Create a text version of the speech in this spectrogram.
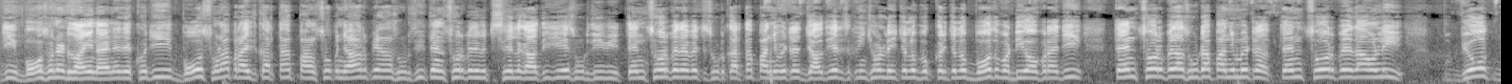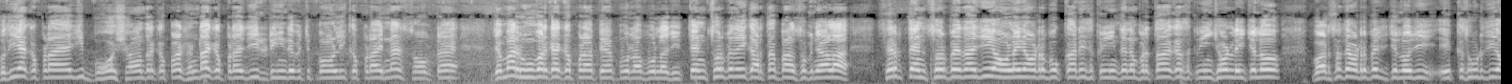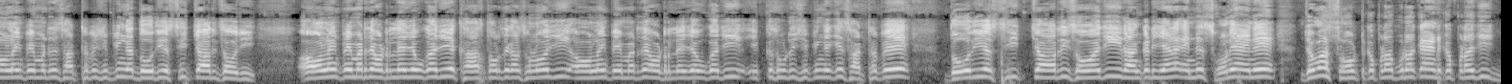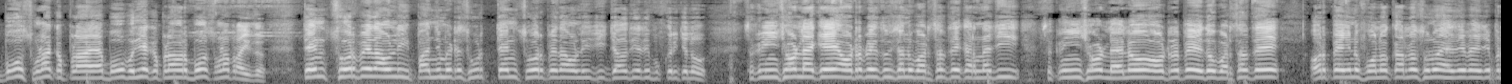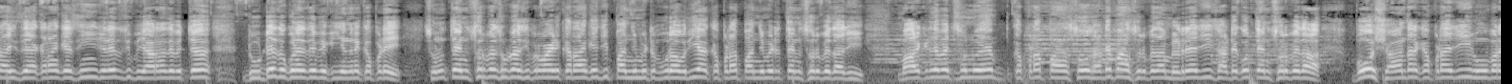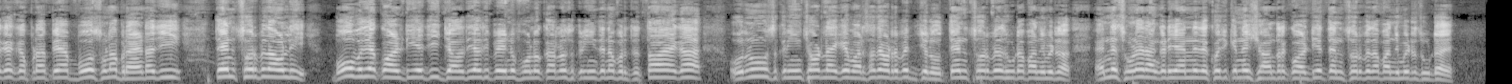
ਜੀ, ਬਹੁਤ ਸੋਹਣੇ ਡਿਜ਼ਾਈਨ ਆਏ ਨੇ, ਦੇਖੋ ਜੀ, ਬਹੁਤ ਸੋਹਣਾ ਪ੍ਰਾਈਸ ਕਰਤਾ 550 ਰੁਪਏ ਦਾ ਸੂਟ ਸੀ 300 ਰੁਪਏ ਦੇ ਵਿੱਚ ਸੇਲ ਲਗਾਤੀ ਜੀ ਇਹ ਸੂਟ ਦੀ ਵੀ। 300 ਰੁਪਏ ਦੇ ਵਿੱਚ ਸੂਟ ਕਰਤਾ 5 ਮੀਟਰ ਜਲਦੀ ਜਲਦੀ ਸਕਰੀਨਸ਼ਾਟ ਲਈ ਚਲੋ ਬੁੱਕ ਕਰੀ ਚਲੋ, ਬਹੁਤ ਵੱਡੀ ਆਫਰ ਹੈ ਜੀ। 300 ਰੁਪਏ ਦਾ ਸੂਟ ਆ 5 ਮੀਟਰ 300 ਰੁਪਏ ਦਾ ਓਨਲੀ ਬਹੁਤ ਵਧੀਆ ਕੱਪੜਾ ਹੈ ਜੀ, ਬਹੁਤ ਸ਼ਾਨਦਾਰ ਕੱਪੜਾ, ਠੰਡਾ ਕੱਪੜਾ ਹੈ ਜੀ ਰੂਟੀਨ ਦੇ ਵਿੱਚ ਪਾਉਣ ਲਈ ਕੱਪੜਾ ਇੰਨਾ ਸੌਫਟ ਹੈ। ਜਮਾ ਰੂਮ ਵਰਗਾ ਕੱਪੜਾ ਪਿਆ, ਪੋਲਾ ਪੋਲਾ ਜੀ। 300 ਰੁਪਏ ਦਾ ਹੀ ਕਰਤਾ 550 ਵਾਲਾ। ਸਿਰਫ 300 ਰੁਪਏ ਦਾ ਜੀ ਆਨਲਾਈਨ ਆਰਡਰ ਬੁੱਕ ਕਰਨੀ ਸਕਰੀਨ ਤੇ ਨੰਬਰ ਤਾਂ ਹੈਗਾ ਸਕਰੀਨਸ਼ਾਟ ਲਈ ਚਲੋ। WhatsApp ਤੇ ਆਰਡਰ ਭੇਜ ਚਲੋ ਜੀ। ਇੱਕ ਸੂਟ ਦੀ ਆਨਲਾਈਨ ਪੇਮੈਂਟ ਦੇ 60 ਰੁਪਏ ਸ਼ਿਪਿੰਗ ਹੈ, ਦੋ ਦੀ 80 ਚਾਰ ਦੀ 100 ਜੀ। ਆਨਲਾਈਨ ਪੇਮੈਂਟ ਤੇ ਆਰਡਰ ਲੈ ਜਾਊਗਾ ਜੀ, ਇਹ ਖਾਸ ਤੌਰ ਤੇ ਗੱਲ ਸੁਣੋ ਜੀ ਆਨਲਾਈਨ ਪੇਮੈਂਟ ਤੇ ਆਰਡਰ ਲੈ ਜਾਊਗਾ ਜੀ। ਇੱਕ ਸੂਟ ਦੀ ਸ਼ਿਪਿੰਗ ਹੈਗੀ 60 ਰੁਪਏ, ਦੋ ਦੀ 80 ਚਾਰ ਦੀ 100 ਹੈ ਜੀ। ਰੰਗ ਡਿਜ਼ਾਈਨ ਇੰਨੇ ਸੋਹਣੇ ਆਏ ਨੇ, ਜਮਾ ਸੌਫਟ ਕੱਪੜਾ ਪੂਰਾ ਘੈਂਟ ਕੱਪੜਾ ਜੀ, ਬਹੁਤ ਸੋਹਣਾ ਕੱਪੜਾ ਆਇਆ, ਬਹੁਤ ਵਧੀਆ ਕੱਪੜਾ ਔਰ ਬਹੁਤ ਸੋਹਣਾ ਪ੍ਰਾਈਸ 300 ਰੁਪਏ ਦਾ ਓਨਲੀ 5 ਮੀਟਰ ਸੂਟ 300 ਰੁਪਏ ਦਾ ਓਨਲੀ ਜੀ, ਜਲਦੀ ਜਲਦੀ ਬੁੱਕ ਕਰੀ ਚਲੋ। ਸਕਰੀਨਸ਼ਾਟ ਲੈ ਕੇ ਆਰਡਰ ਪਲੇਸ ਤੁਸੀਂ ਸਾਨੂੰ WhatsApp ਤੇ ਕਰਨਾ ਜੀ। ਸਕਰੀਨਸ਼ਾਟ ਲੈ ਲਓ ਆਰਡਰ ਭੇਜ ਦਿਓ WhatsApp ਤੇ। ਔਰ ਪੇਜ ਨੂੰ ਫੋਲੋ ਕਰ ਲਓ ਤੁਹਾਨੂੰ ਇਹੋ ਜਿਹੇ ਵੇਜ ਪ੍ਰਾਈਸ ਦਿਆ ਕਰਾਂਗੇ ਅਸੀਂ, ਜਿਹੜੇ ਤੁਸੀਂ ਬਾਜ਼ਾਰਾਂ ਦੇ ਵਿੱਚ ਡੂਡੇ ਦੁਗਣੇ ਤੇ ਵਿਕੀ ਜਾਂਦੇ ਨੇ ਕੱਪੜੇ। ਤੁਹਾਨੂੰ 300 ਰੁਪਏ ਸੂਟ ਅਸੀਂ ਪ੍ਰੋਵਾਈਡ ਕਰਾਂਗੇ ਜੀ 5 ਮੀਟਰ ਪੂਰਾ ਵਧੀਆ ਕੱਪੜਾ 5 ਮੀਟਰ 300 ਰੁਪਏ ਦਾ ਜੀ। ਮਾਰਕੀਟ ਦੇ ਵਿੱਚ ਤੁਹਾਨੂੰ ਇਹ ਕੱਪੜਾ 500 550 ਰੁਪਏ ਦਾ ਮਿਲ ਰਿਹਾ ਜੀ, ਸਾਡੇ ਕੋਲ 300 ਰੁਪਏ ਦਾ। ਬਹੁਤ ਸ਼ਾਨਦਾਰ ਕੱਪੜਾ ਜੀ, ਰੂਮ ਵਰਗਾ ਕੱਪੜਾ ਪਿਆ, ਬਹੁਤ ਸੋਹਣਾ ਬ੍ਰਾਂਡ ਹੈ ਜੀ। 300 ਰੁਪਏ ਦਾ ਓਨਲੀ ਬਹੁਤ ਵਧੀਆ ਕੁਆਲਿਟੀ ਹੈ ਜੀ। ਜਲਦੀ ਜਲਦੀ ਪੇਜ ਨੂੰ ਫੋਲੋ ਕਰ ਲਓ। ਸਕਰੀਨ ਤੇ ਨੰਬਰ ਦਿੱਤਾ ਹੋਏਗਾ ਉਹਨੂੰ ਸਕਰੀਨਸ਼ਾਟ ਲੈ ਕੇ WhatsApp ਤੇ ਆਰਡਰ ਭੇਜ। ਚਲੋ 300 ਰੁਪਏ ਦਾ ਸੂਟ ਹੈ 5 ਮੀਟਰ। ਇੰਨੇ ਸੋਹਣੇ ਰੰਗ ਡਿਜ਼ਾਈਨ ਨੇ ਦੇਖੋ ਜੀ, ਕਿੰਨੇ ਸ਼ਾਨਦਾਰ ਕੁਆਲਿਟੀ ਹੈ। 300 ਰੁਪਏ ਦਾ 5 ਮੀਟਰ ਸੂਟ ਹੈ।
